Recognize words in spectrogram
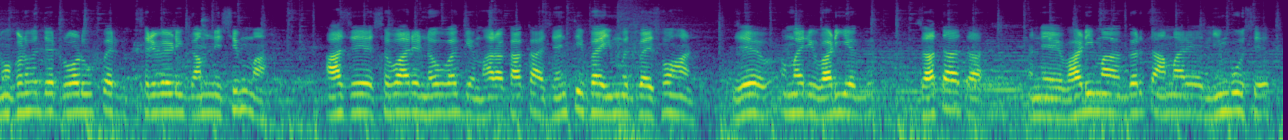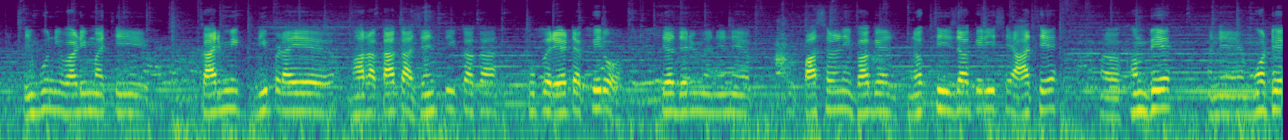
ગણવદર રોડ ઉપર સરવેડી ગામની સીમમાં આજે સવારે નવ વાગ્યે મારા કાકા જયંતિભાઈ હિંમતભાઈ સોહાણ જે અમારી વાડીએ જતા હતા અને વાડીમાં ગરતા અમારે લીંબુ છે. લીંબુની વાડીમાંથી કાર્મિક દીપડાએ મારા કાકા જયંતિ કાકા ઉપર એટેક કર્યો. તે દરમિયાન એને પાછળની ભાગે નખથી ઈજા કરી છે, હાથે ખંભે અને મોઢે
